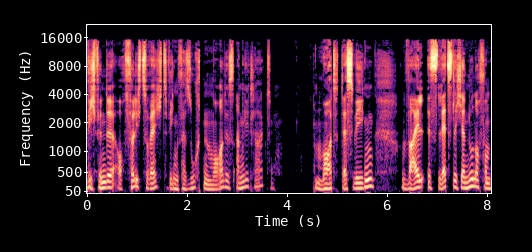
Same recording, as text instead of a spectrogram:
wie ich finde, auch völlig zu Recht wegen versuchten Mordes angeklagt. Mord deswegen, weil es letztlich ja nur noch vom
